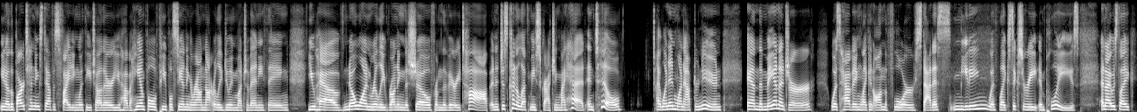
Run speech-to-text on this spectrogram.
you know, the bartending staff is fighting with each other. You have a handful of people standing around not really doing much of anything. You have no one really running the show from the very top. And it just kind of left me scratching my head until I went in one afternoon and the manager was having like an on the floor status meeting with like six or eight employees. And I was like,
